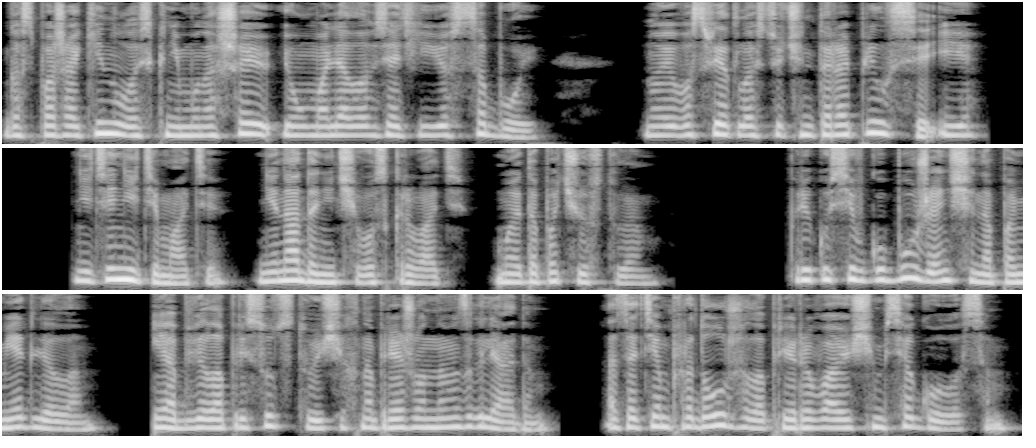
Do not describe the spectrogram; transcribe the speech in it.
госпожа кинулась к нему на шею и умоляла взять ее с собой. Но его светлость очень торопился и Не тяните, мати, не надо ничего скрывать. Мы это почувствуем. Прикусив губу, женщина помедлила и обвела присутствующих напряженным взглядом а затем продолжила прерывающимся голосом.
